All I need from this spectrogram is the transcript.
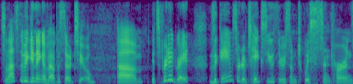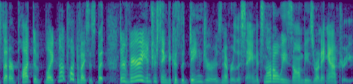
So that's the beginning of episode two. Um, it's pretty great. The game sort of takes you through some twists and turns that are plot, like not plot devices, but they're very interesting because the danger is never the same. It's not always zombies running after you.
